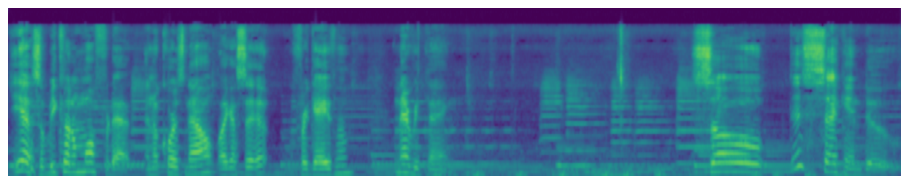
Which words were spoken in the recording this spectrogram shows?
yeah. So we cut him off for that, and of course now, like I said, forgave him and everything. So this second dude,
